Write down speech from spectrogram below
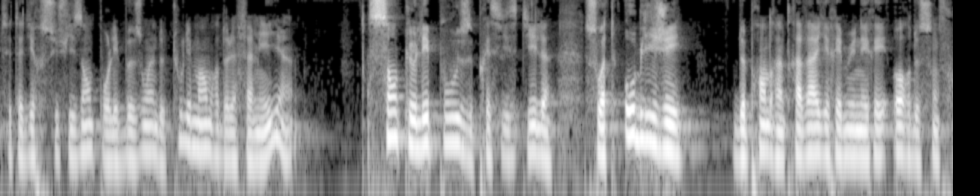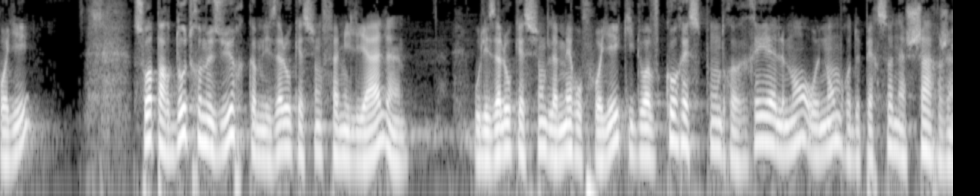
c'est-à-dire suffisant pour les besoins de tous les membres de la famille, sans que l'épouse, précise-t-il, soit obligée de prendre un travail rémunéré hors de son foyer, soit par d'autres mesures comme les allocations familiales ou les allocations de la mère au foyer qui doivent correspondre réellement au nombre de personnes à charge.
